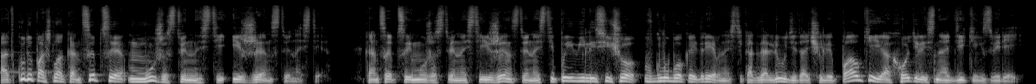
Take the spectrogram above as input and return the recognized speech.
Откуда пошла концепция мужественности и женственности? Концепции мужественности и женственности появились еще в глубокой древности, когда люди точили палки и охотились на диких зверей.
